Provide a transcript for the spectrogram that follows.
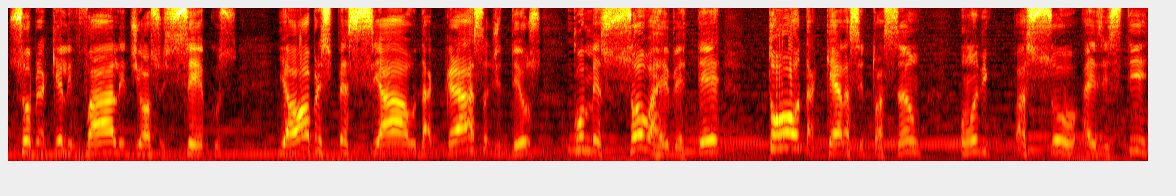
sobre aquele vale de ossos secos, e a obra especial da graça de Deus começou a reverter toda aquela situação onde passou a existir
